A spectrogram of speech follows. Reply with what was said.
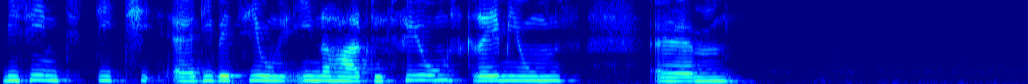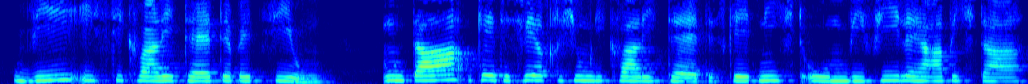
wie sind die, äh, die Beziehungen innerhalb des Führungsgremiums, ähm, wie ist die Qualität der Beziehung. Und da geht es wirklich um die Qualität. Es geht nicht um, wie viele habe ich da,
